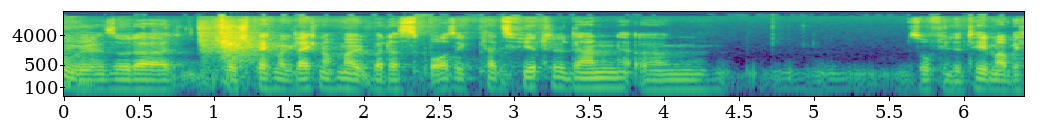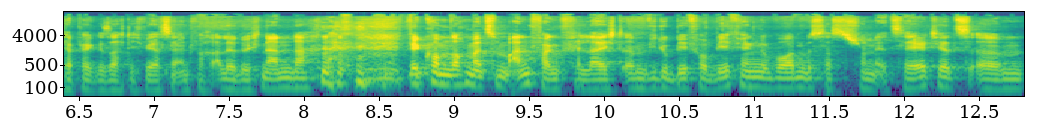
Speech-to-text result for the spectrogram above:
cool. Also da, da sprechen wir gleich nochmal über das Borsigplatzviertel dann. Ähm, so viele Themen, aber ich habe ja gesagt, ich werfe sie einfach alle durcheinander. Wir kommen nochmal zum Anfang vielleicht, ähm, wie du BVB-Fan geworden bist, hast du schon erzählt jetzt. Ähm,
